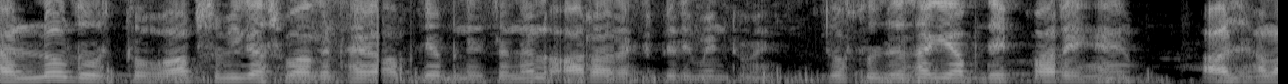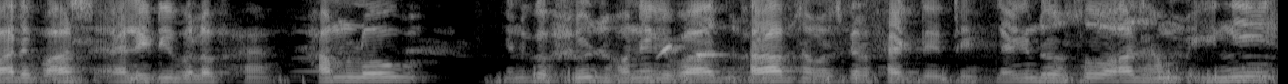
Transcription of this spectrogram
हेलो दोस्तों, आप सभी का स्वागत है आपके अपने चैनल आर आर एक्सपेरिमेंट में। दोस्तों, जैसा कि आप देख पा रहे हैं, आज हमारे पास एलईडी बल्ब है। हम लोग इनको फ्यूज होने के बाद ख़राब समझकर फेंक देते हैं। लेकिन दोस्तों, आज हम इन्हीं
